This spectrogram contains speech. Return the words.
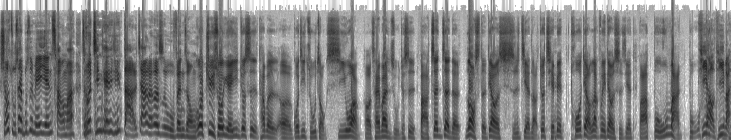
小组赛不是没延长吗？怎么今天已经打了加了二十五分钟不？过据说原因就是他们呃国际足总希望哦裁判组就是把真正的 lost 掉的时间了，就前面拖掉浪费掉的时间，把它补满补踢好踢满，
